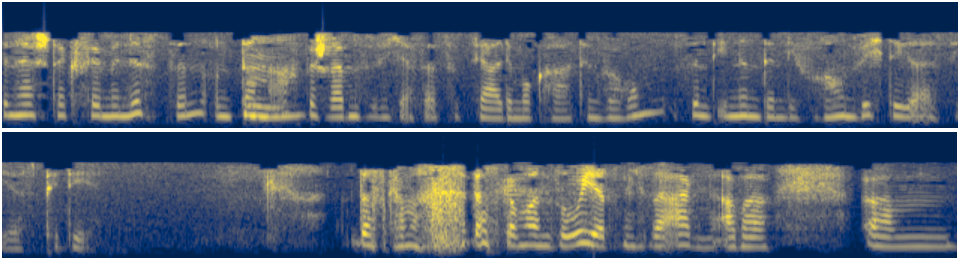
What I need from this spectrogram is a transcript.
den Hashtag Feministin und danach hm. beschreiben Sie sich erst als Sozialdemokratin. Warum sind Ihnen denn die Frauen wichtiger als die SPD? Das kann man, das kann man so jetzt nicht sagen. Aber ähm,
